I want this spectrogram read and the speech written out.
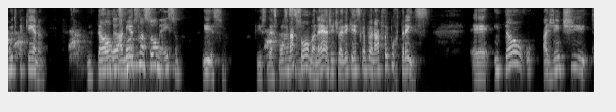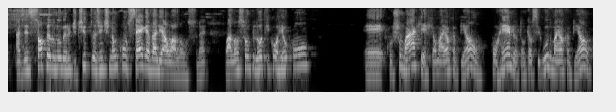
muito pequena. Então, São 10 a minha... pontos na soma, é isso? Isso. Isso, 10 pontos ah, na sim. soma, né? A gente vai ver que esse campeonato foi por três. É, então, a gente, às vezes, só pelo número de títulos, a gente não consegue avaliar o Alonso, né? O Alonso foi um piloto que correu com é, com Schumacher, que é o maior campeão, com Hamilton, que é o segundo maior campeão,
